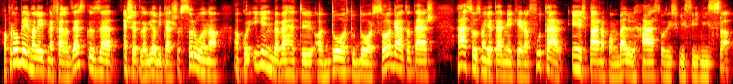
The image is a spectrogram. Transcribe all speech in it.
Ha probléma lépne fel az eszközzel, esetleg javításra szorulna, akkor igénybe vehető a door-to-door szolgáltatás, házhoz megy a termékére a futár, és pár napon belül házhoz is viszi vissza.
